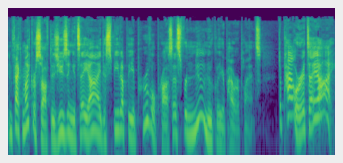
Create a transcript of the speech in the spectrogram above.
In fact, Microsoft is using its AI to speed up the approval process for new nuclear power plants, to power its AI.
